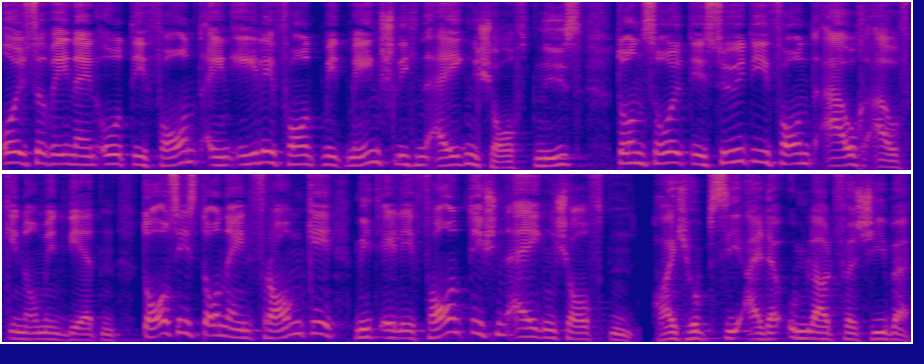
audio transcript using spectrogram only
Also wenn ein Otifant ein Elefant mit menschlichen Eigenschaften ist, dann sollte Södifant auch aufgenommen werden. Das ist dann ein Franke mit elefantischen Eigenschaften. Heuch hupsi, alter Umlautverschieber.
